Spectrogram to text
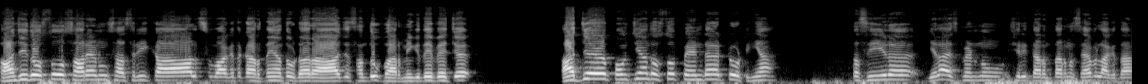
ਹਾਂਜੀ ਦੋਸਤੋ, ਸਾਰਿਆਂ ਨੂੰ ਸਤਿ ਸ੍ਰੀ ਅਕਾਲ। ਸਵਾਗਤ ਕਰਦੇ ਹਾਂ ਤੁਹਾਡਾ ਰਾਜ ਸੰਧੂ ਫਾਰਮਿੰਗ ਦੇ ਵਿੱਚ। ਅੱਜ ਪਹੁੰਚੇ ਹਾਂ ਦੋਸਤੋ ਪਿੰਡ ਟੋਟੀਆਂ ਤਹਿਸੀਲ ਜ਼ਿਲ੍ਹਾ ਇਸ ਪਿੰਡ ਨੂੰ ਸ਼੍ਰੀ ਤਰਨਤਾਰਨ ਸਾਹਿਬ ਲੱਗਦਾ।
